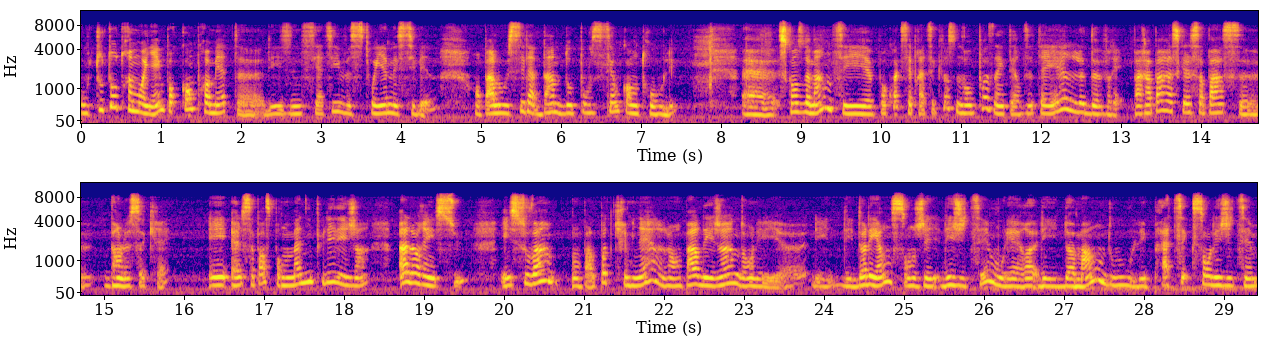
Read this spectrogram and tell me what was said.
ou tout autre moyen pour compromettre des initiatives citoyennes et civiles. On parle aussi là-dedans d'opposition contrôlée. Euh, ce qu'on se demande, c'est pourquoi que ces pratiques-là ne sont pas interdites et elles le devraient, par rapport à ce qu'elles se passent euh, dans le secret. Et elles se passent pour manipuler les gens à leur insu. Et souvent, on ne parle pas de criminels, on parle des gens dont les, euh, doléances sont légitimes ou les, demandes ou les pratiques sont légitimes.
